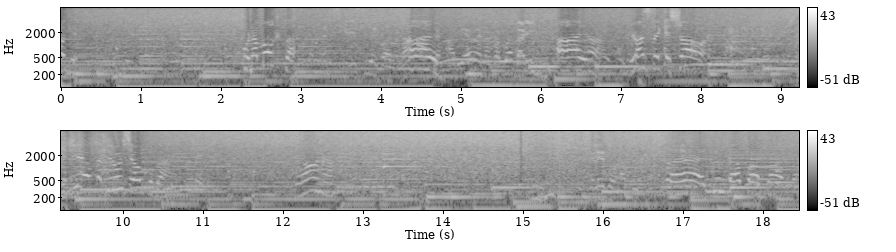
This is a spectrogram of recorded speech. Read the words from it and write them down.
Hata ukaoge. Una boxer. Haya. Haya. You want to take a shower. Ingia ukajirusha huko ba. Unaona? Eh, tuka hapa sasa.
